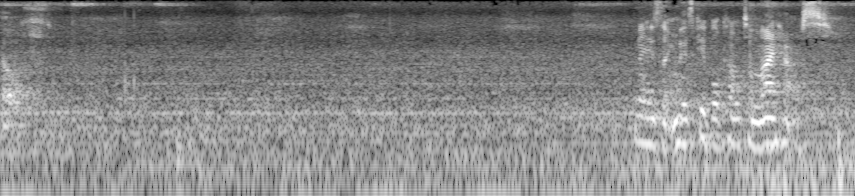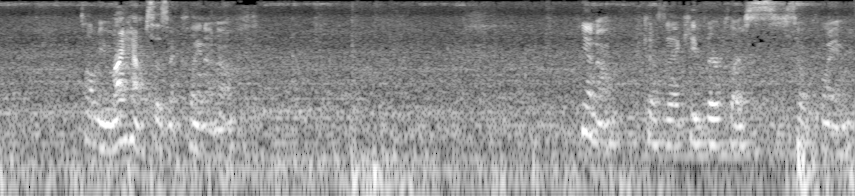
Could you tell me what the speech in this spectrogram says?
Health. Amazing. These people come to my house. Tell me my house isn't clean enough. You know, because they keep their place so clean.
